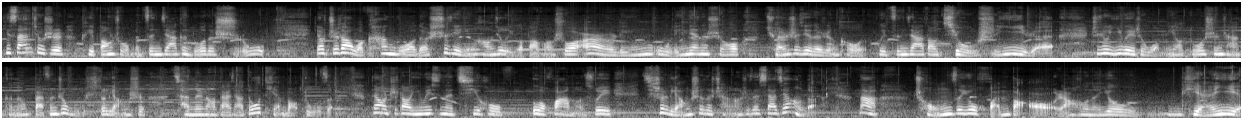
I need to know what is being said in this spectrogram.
第三就是可以帮助我们增加更多的食物。要知道，我看过的世界银行就有一个报告说，二零五零年的时候，全世界的人口会增加到九十亿人，这就意味着我们要多生产可能百分之五十的粮食，才能让大家都填饱肚子。但要知道，因为现在气候恶化嘛，所以其实粮食的产量是在下降的。那虫子又环保，然后呢又便宜，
